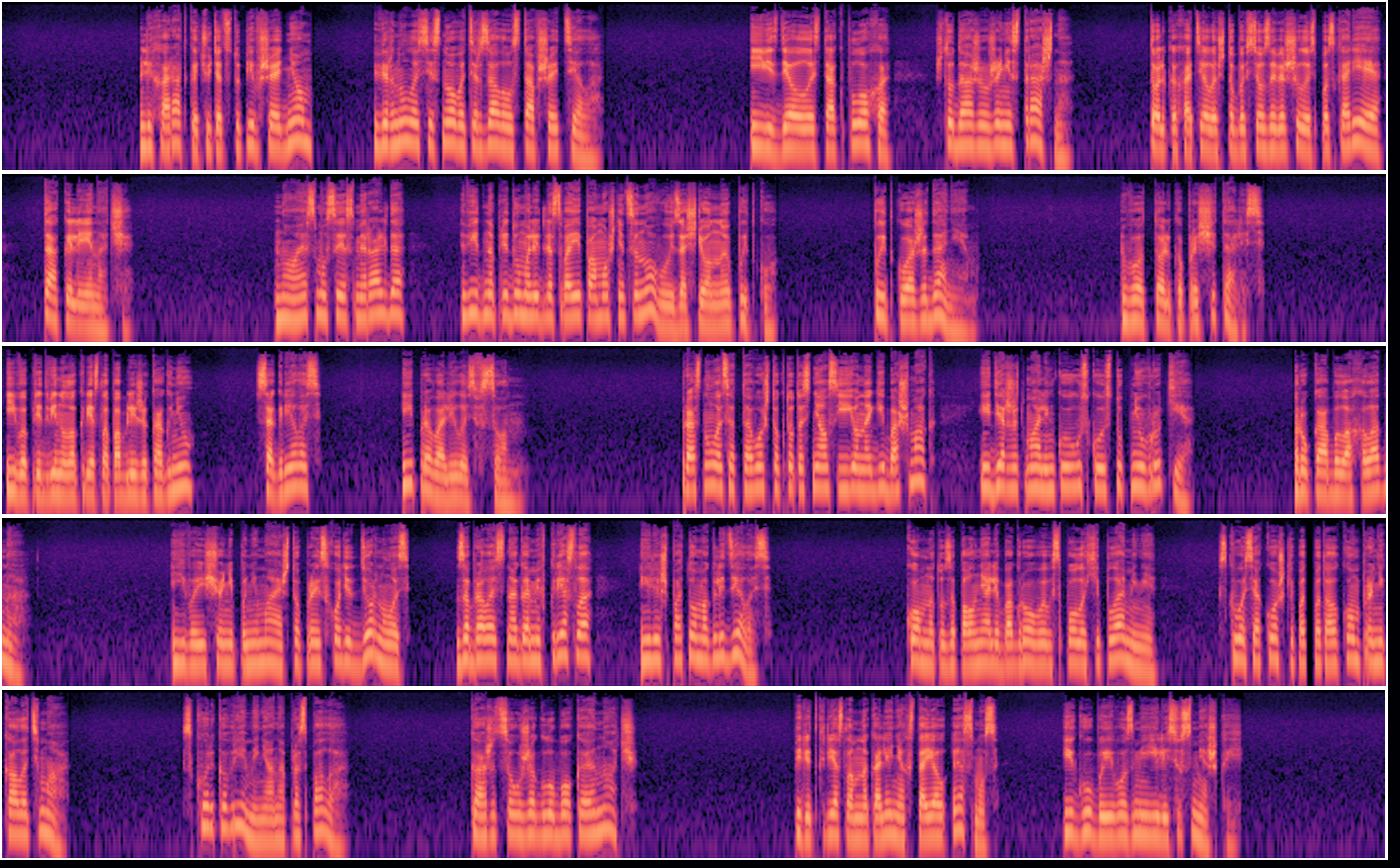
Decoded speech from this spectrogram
Лихорадка, чуть отступившая днем, вернулась и снова терзала уставшее тело. Иве сделалось так плохо, что даже уже не страшно. Только хотелось, чтобы все завершилось поскорее, так или иначе. Но Эсмус и Эсмеральда, видно, придумали для своей помощницы новую изощренную пытку. Пытку ожиданием. Вот только просчитались. Ива придвинула кресло поближе к огню, согрелась и провалилась в сон. Проснулась от того, что кто-то снял с ее ноги башмак и держит маленькую узкую ступню в руке. Рука была холодна. Ива, еще не понимая, что происходит, дернулась, забралась ногами в кресло и лишь потом огляделась. Комнату заполняли багровые всполохи пламени, сквозь окошки под потолком проникала тьма. Сколько времени она проспала? Кажется, уже глубокая ночь. Перед креслом на коленях стоял Эсмус — и губы его змеились усмешкой.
